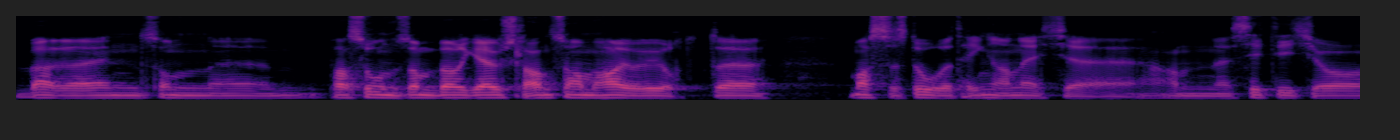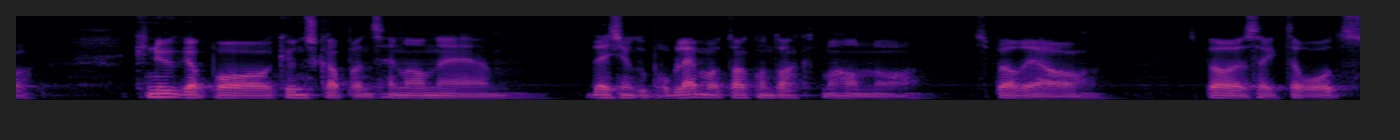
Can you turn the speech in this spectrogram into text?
Bare en sånn person som Børge Ausland, som har jo gjort eh, masse store ting. Han, er ikke, han sitter ikke og knuger på kunnskapen sin. Han er, det er ikke noe problem å ta kontakt med han og spørre, og spørre seg til råds.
